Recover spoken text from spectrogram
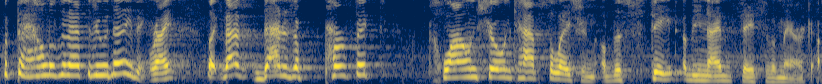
what the hell does it have to do with anything, right? Like that, that is a perfect clown show encapsulation of the state of the United States of America.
